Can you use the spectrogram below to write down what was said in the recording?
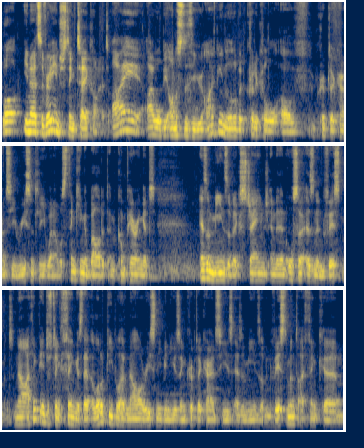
Well, you know, it's a very interesting take on it. I I will be honest with you. I've been a little bit critical of cryptocurrency recently when I was thinking about it and comparing it as a means of exchange and then also as an investment. Now, I think the interesting thing is that a lot of people have now recently been using cryptocurrencies as a means of investment. I think um,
